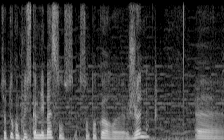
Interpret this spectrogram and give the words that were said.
Surtout qu'en plus, comme les bases sont, encore jeunes, euh,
